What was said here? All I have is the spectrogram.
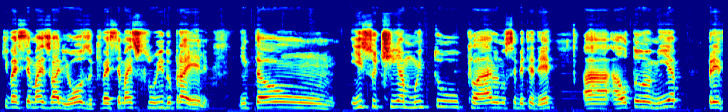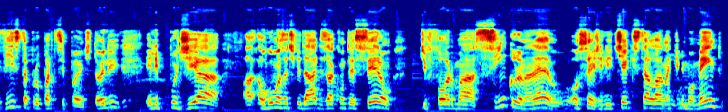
que vai ser mais valioso, que vai ser mais fluido para ele. Então, isso tinha muito claro no CBTD a, a autonomia prevista para o participante. Então, ele, ele podia. Algumas atividades aconteceram de forma síncrona, né? Ou seja, ele tinha que estar lá naquele momento,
